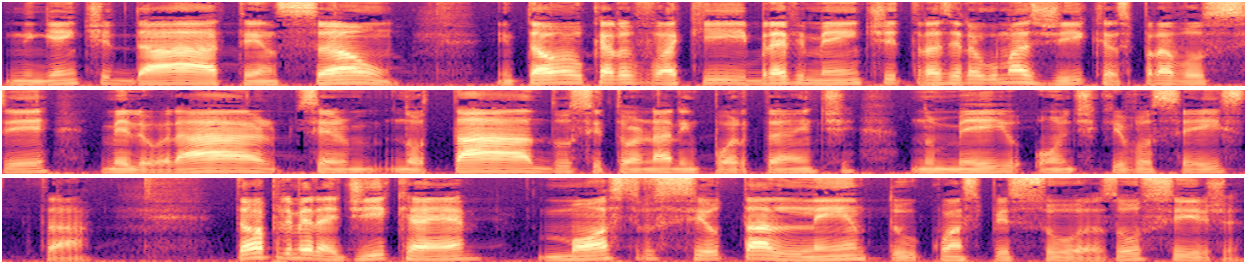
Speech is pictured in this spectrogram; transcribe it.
ninguém te dá atenção. Então eu quero aqui brevemente trazer algumas dicas para você melhorar, ser notado, se tornar importante no meio onde que você está. Então a primeira dica é mostre o seu talento com as pessoas, ou seja,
